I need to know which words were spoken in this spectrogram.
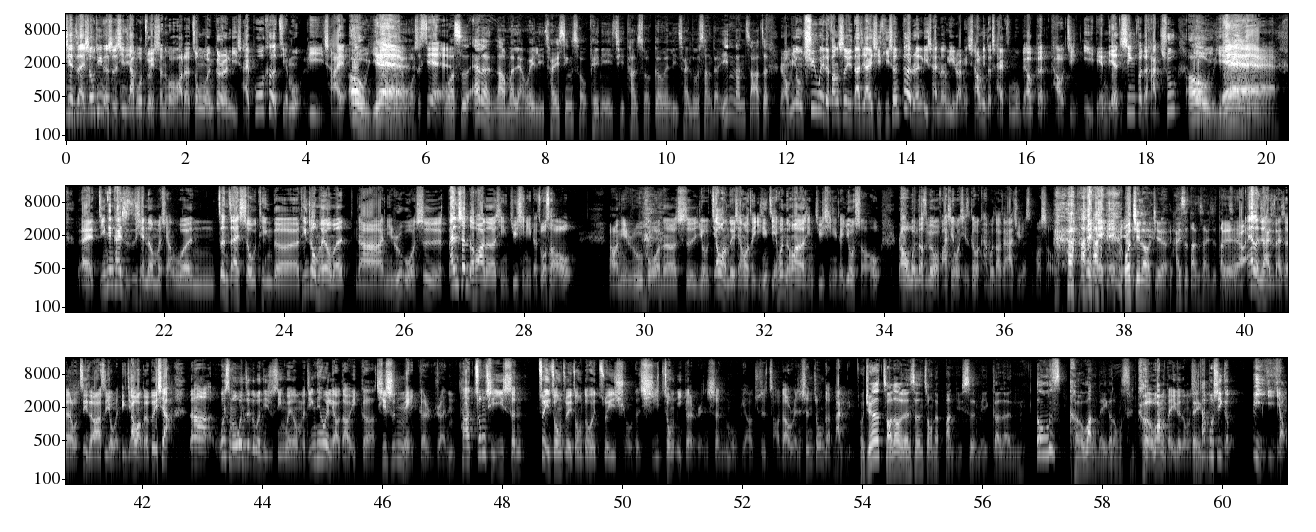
现在收听的是新加坡最生活化的中文个人理财播客节目《理财哦耶耶》，我是谢，我是 Alan，那我们两位理财新手陪你一起探索个人理财路上的疑难杂症。让我们用趣味的方式与大家一起提升个人理财能力，让你朝你的财富目标更靠近一点点。兴奋的喊出 Oh 耶！哎，今天开始之前呢，我们想问正在收听的听众朋友们，那你如果是单身的话呢，请举起你的左手。然后你如果呢是有交往对象或者已经结婚的话呢，请举起你的右手。然后我问到这边，我发现我其实根本看不到大家举了什么手。嘿嘿嘿我举了，我举了，还是单身，还是单对，身。然后 Alan 就还是单身，我自己的话是有稳定交往的对象。那为什么问这个问题，就是因为呢，我们今天会聊到一个，其实每个人他终其一生，最终最终都会追求的其中一个人生目标，就是找到人生中的伴侣，我觉得找到人生中的伴侣是每个人都渴望的一个东西。渴望的一个东西，它不是一个必要。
